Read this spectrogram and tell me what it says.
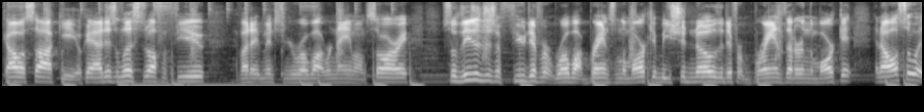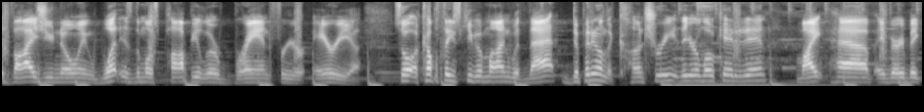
Kawasaki. Okay, I just listed off a few. If I didn't mention your robot name, I'm sorry. So these are just a few different robot brands on the market, but you should know the different brands that are in the market. And I also advise you knowing what is the most popular brand for your area. So a couple things to keep in mind with that, depending on the country that you're located in, might have a very big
